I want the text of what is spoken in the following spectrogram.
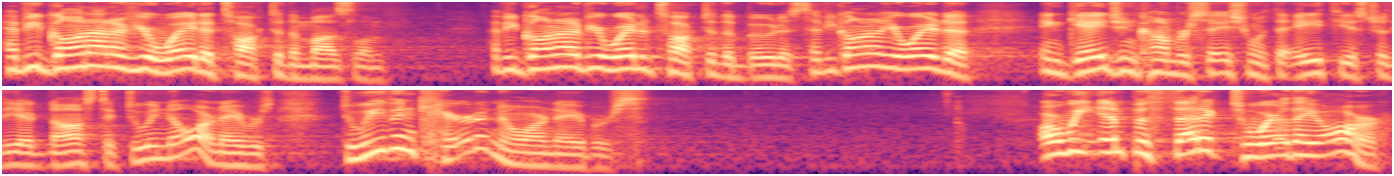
Have you gone out of your way to talk to the Muslim? Have you gone out of your way to talk to the Buddhist? Have you gone out of your way to engage in conversation with the atheist or the agnostic? Do we know our neighbors? Do we even care to know our neighbors? Are we empathetic to where they are?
